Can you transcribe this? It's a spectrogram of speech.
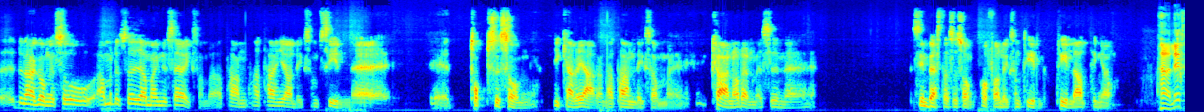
eh, den här gången så, ja men då säger jag Magnus Eriksson där, att han, att han gör liksom sin eh, eh, toppsäsong i karriären. Att han liksom eh, kröner den med sin, eh, sin bästa säsong och får liksom till, till allting Ja. Härligt.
